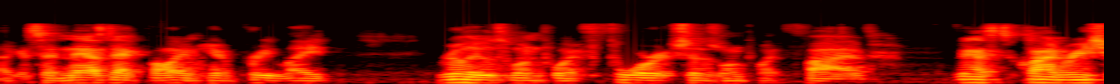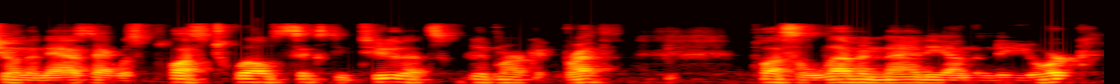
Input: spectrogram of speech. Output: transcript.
Like I said, NASDAQ volume here pretty light. Really was 1.4. It shows 1.5. Advanced decline ratio on the NASDAQ was plus 1262. That's good market breadth. Plus 1190 on the New York.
